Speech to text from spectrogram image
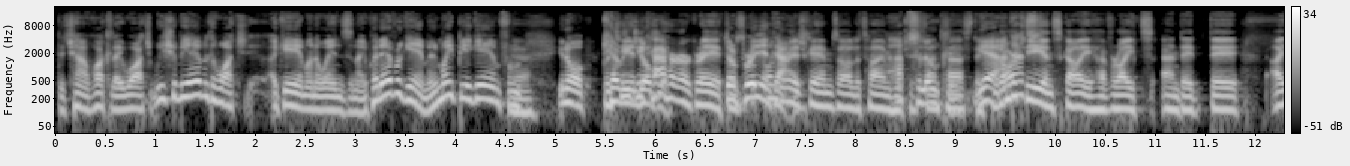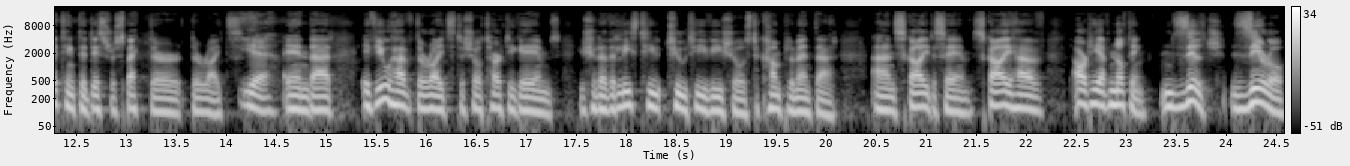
the channel, what will I watch? We should be able to watch a game on a Wednesday night, whatever game. It might be a game from, yeah. you know, but Kerry and Dublin. are great. They're There's brilliant. Underage games all the time, which Absolutely. is fantastic. Yeah, but and RTÉ and Sky have rights, and they, they, I think they disrespect their, their rights. Yeah. In that, if you have the rights to show 30 games, you should have at least two TV shows to complement that. And Sky the same. Sky have, RTÉ have nothing. Zilch. Zero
